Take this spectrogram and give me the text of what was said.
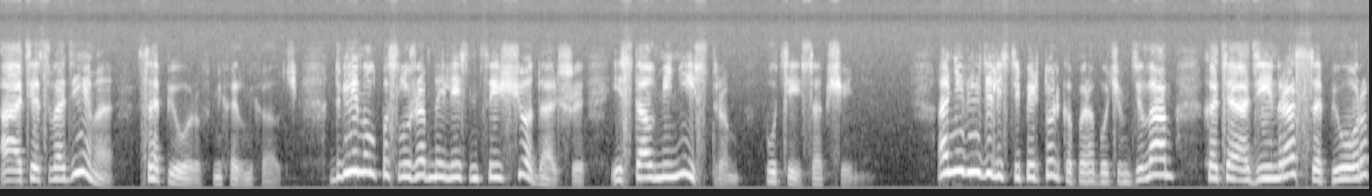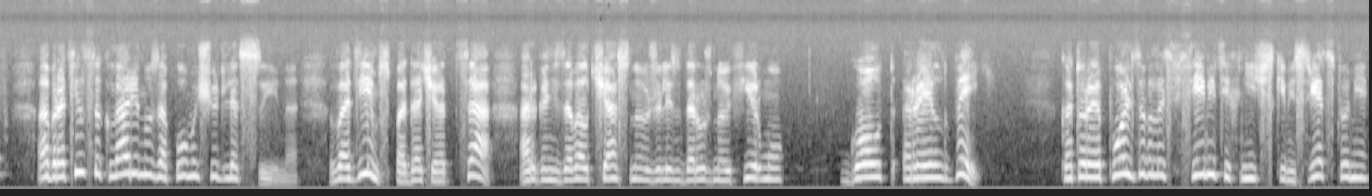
а отец Вадима, Саперов Михаил Михайлович, двинул по служебной лестнице еще дальше и стал министром путей сообщения. Они виделись теперь только по рабочим делам, хотя один раз Саперов обратился к Ларину за помощью для сына. Вадим с подачи отца организовал частную железнодорожную фирму Gold Railway, которая пользовалась всеми техническими средствами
